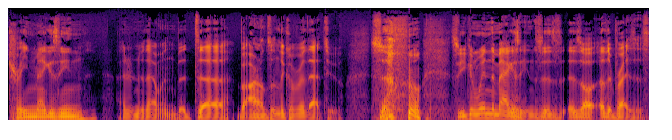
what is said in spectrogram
Train magazine. I don't know that one, but uh, but Arnold's on the cover of that too. So so you can win the magazines as as all other prizes.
